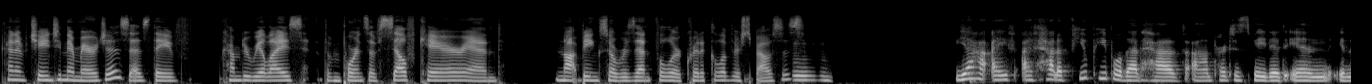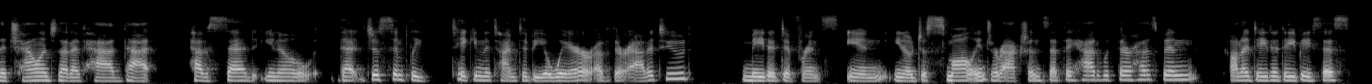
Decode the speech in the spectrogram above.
kind of changing their marriages as they've come to realize the importance of self care and not being so resentful or critical of their spouses? Mm-hmm. Yeah, I've I've had a few people that have um, participated in in the challenge that I've had that have said, you know, that just simply taking the time to be aware of their attitude made a difference in, you know, just small interactions that they had with their husband on a day to day basis.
